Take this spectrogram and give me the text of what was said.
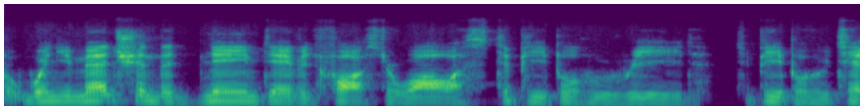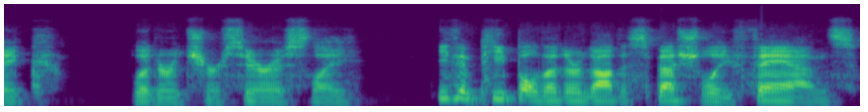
But when you mention the name David Foster Wallace to people who read, to people who take literature seriously, even people that are not especially fans,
